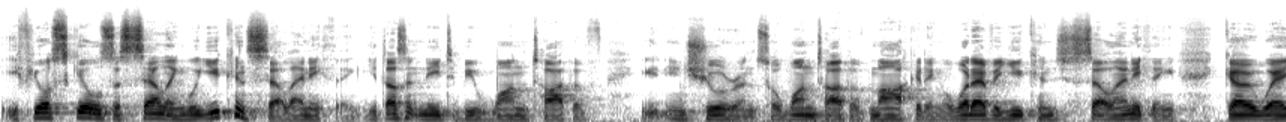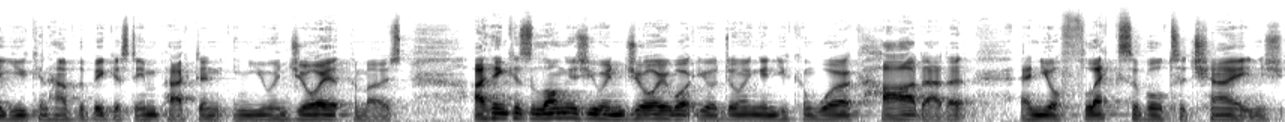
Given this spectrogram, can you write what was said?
if your skills are selling well you can sell anything it doesn't need to be one type of insurance or one type of marketing or whatever you can sell anything go where you can have the biggest impact and, and you enjoy it the most I think as long as you enjoy what you're doing and you can work hard at it and you're flexible to change,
